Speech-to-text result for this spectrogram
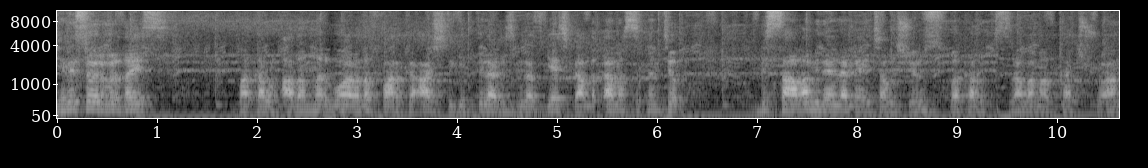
Yeni serverdayız. Bakalım adamlar bu arada farkı açtı gittiler. Biz biraz geç kaldık ama sıkıntı yok. Biz sağlam ilerlemeye çalışıyoruz. Bakalım sıralama kaç şu an.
